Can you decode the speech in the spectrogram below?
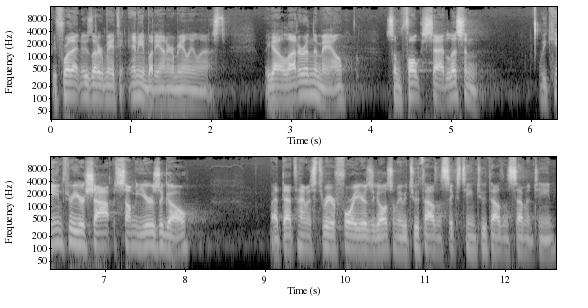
before that newsletter made it to anybody on our mailing list, we got a letter in the mail. Some folks said, listen, we came through your shop some years ago at that time, it's three or four years ago, so maybe 2016, 2017.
